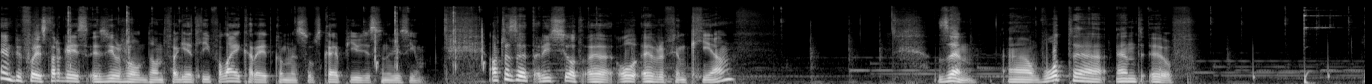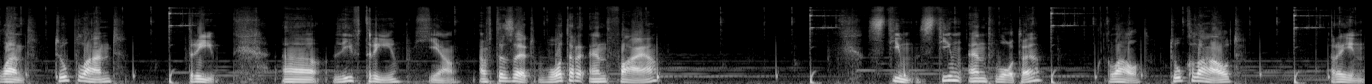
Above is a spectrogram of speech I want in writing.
And before you start guys, as usual, don't forget leave a like, rate, comment, subscribe, Udisen with you. After that, reset uh, all everything here. Then, uh, water and earth. Plant, two plant, Three. Uh, leave tree here. After that, water and fire. Steam, steam and water. Cloud, two cloud. Rain,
